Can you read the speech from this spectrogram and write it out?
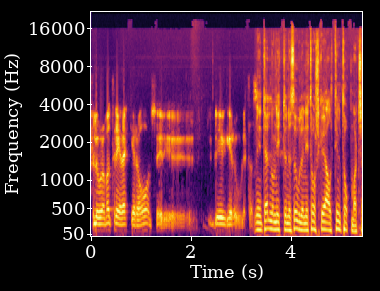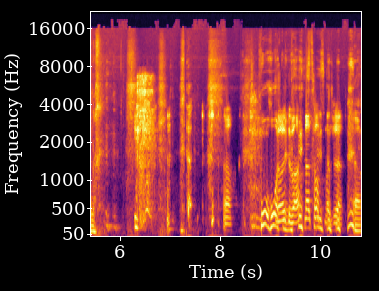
Förlorar man tre veckor i rad så är det ju... Det blir ju inget roligt alltså. Det är inte heller något nytt under solen. Ni torskar ju alltid med toppmatcherna. Ja. Hårt Det nu. inte varit några toppmatcher. Ja.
